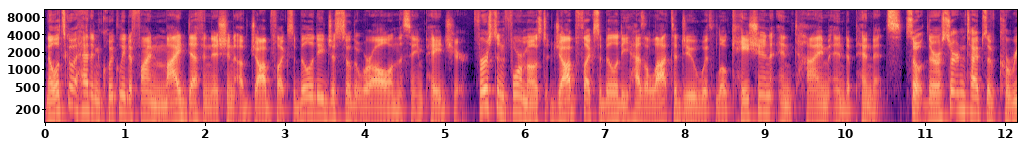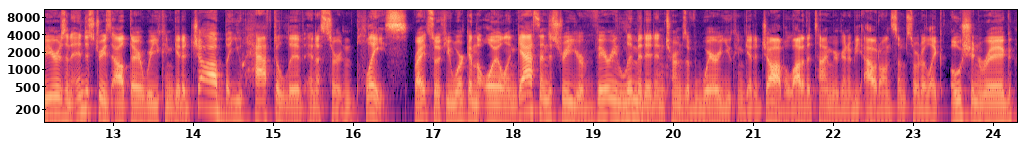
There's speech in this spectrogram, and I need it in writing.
Now let's go ahead and quickly define my definition of job flexibility just so that we're all on the same page here. First and foremost, job flexibility has a lot to do with location and time independence. So there are certain types of careers and industries out there where you can get a job, but you have to live in a certain place, right? So if you work in the oil and gas industry, you're very limited in terms of where you can get a job. A lot of the time you're gonna be out on some sort of like ocean rig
